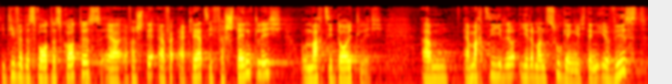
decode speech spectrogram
die Tiefe des Wortes Gottes. Er, er, er erklärt sie verständlich und macht sie deutlich. Ähm, er macht sie jedermann zugänglich. Denn ihr wisst,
